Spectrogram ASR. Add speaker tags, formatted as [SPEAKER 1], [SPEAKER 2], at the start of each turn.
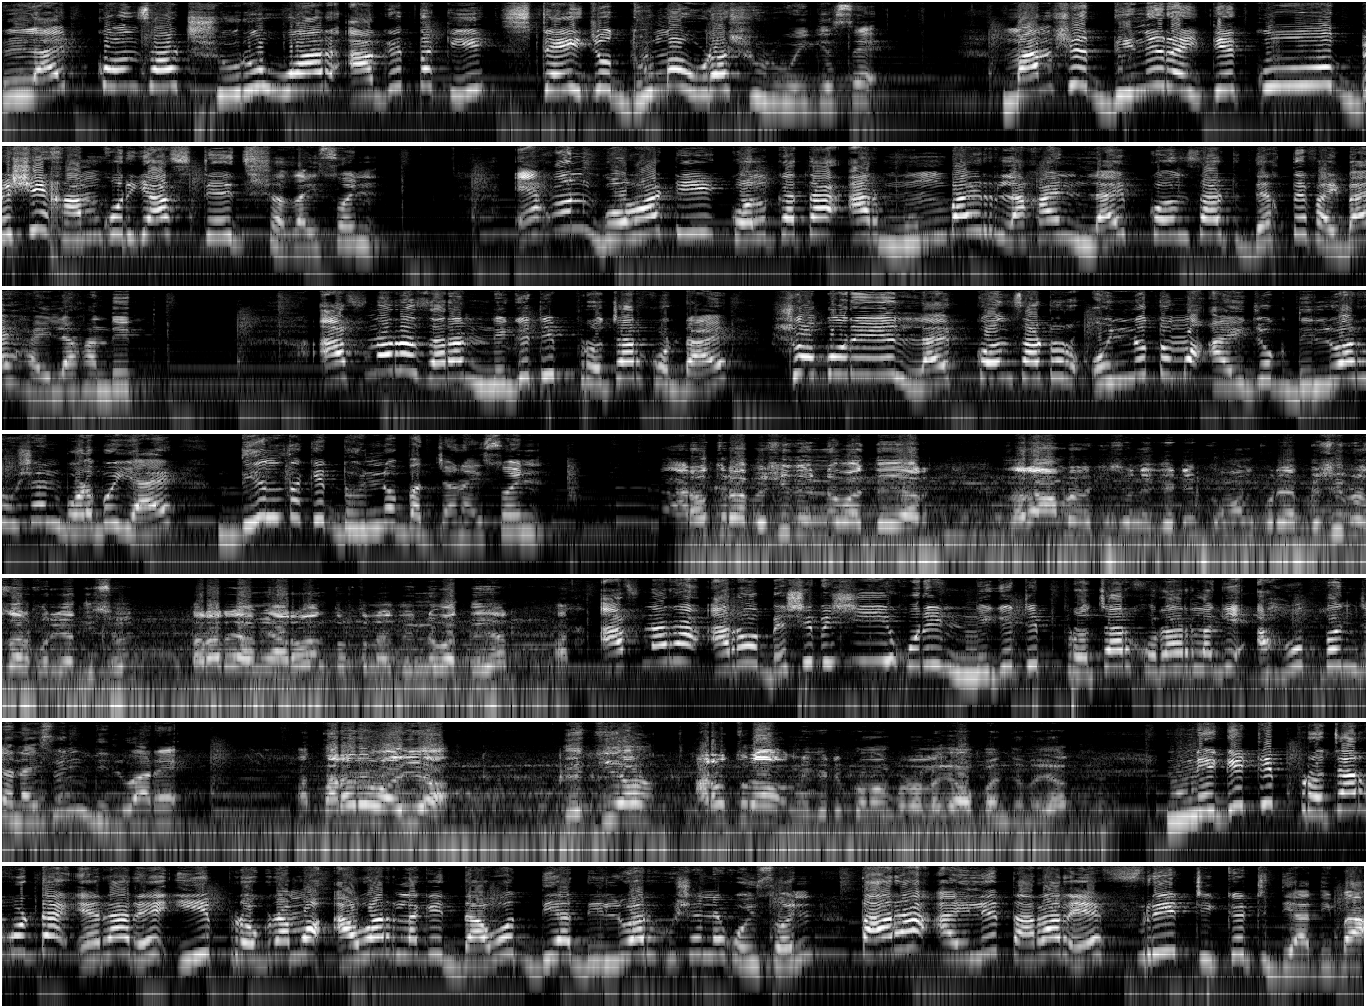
[SPEAKER 1] Live concert শুরু হওয়ার আগে থেকে স্টেজও ধুমা উড়া শুরু হয়ে গেছে। মানুষের দিনে রাইতে খুব বেশি কাম করিয়া স্টেজ সাজাইছেন। এখন গুয়াহাটি, কলকাতা আর মুম্বাইয়ের লাখাইন লাইভ কনসার্ট দেখতে পাইবাই হাইলাকান্দিত। আপনারা যারা নেগেটিভ প্রচার করায় সবরে লাইভ কনসার্টের অন্যতম আয়োজক দিলওয়ার হোসেন বড়বইয়ায় দিল থেকে ধন্যবাদ জানাইছেন।
[SPEAKER 2] আরও তোরা বেশি ধন্যবাদ আর যারা আমরা কিছু নেগেটিভ কমেন্ট করিয়া বেশি প্রচার করিয়া দিছেন তারারে আমি আরও অন্তর্তনে ধন্যবাদ দেই আর
[SPEAKER 1] আপনারা আরও বেশি বেশি করে নেগেটিভ প্রচার করার লাগে আহ্বান জানাইছেন দিলওয়ারে
[SPEAKER 2] আর তারারও আইয়া দেখিয়া আরও তোরা নেগেটিভ কমেন্ট করার লাগে আহ্বান জানাই আর
[SPEAKER 1] নেগেটিভ প্রচার করটা এরারে ই প্রোগ্রাম আওয়ার লাগে দাওয়াত দিয়া দিলওয়ার হোসেনে কইছেন তারা আইলে তারারে ফ্রি টিকিট দিয়া দিবা।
